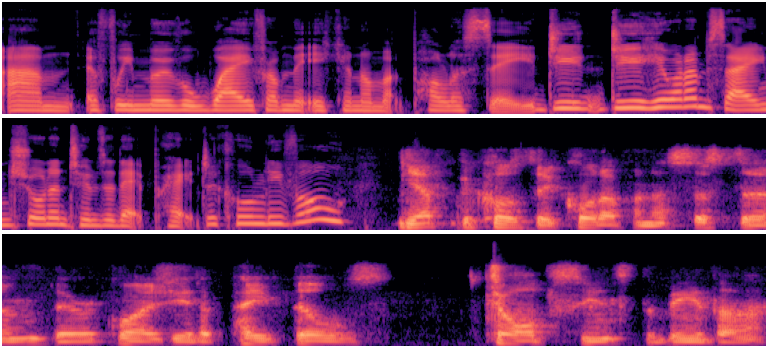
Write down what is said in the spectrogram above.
um, if we move away from the economic policy. Do you, do you hear what I'm saying, Shaun, in terms of that practical level? Yep, because they're caught up in a system that requires you to pay bills jobs seems to be the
